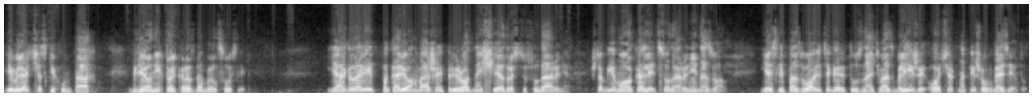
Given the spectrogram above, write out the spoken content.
и в летческих унтах, где он их только раздобыл, суслик. «Я, — говорит, — покорен вашей природной щедростью, сударыня, чтоб ему околеть, сударыней назвал. Если позволите, — говорит, — узнать вас ближе, очерк напишу в газету,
